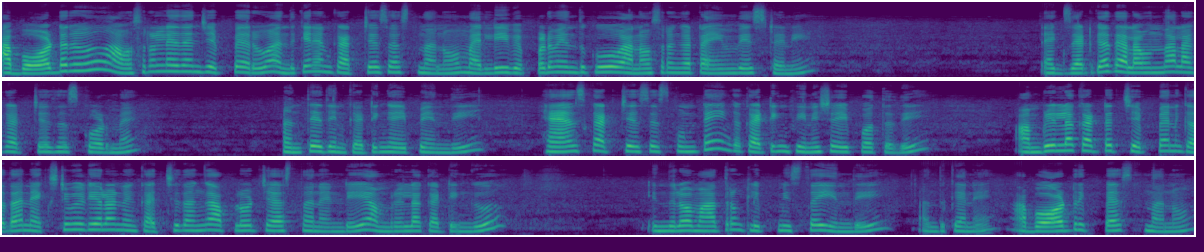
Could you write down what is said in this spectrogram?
ఆ బార్డరు అవసరం లేదని చెప్పారు అందుకే నేను కట్ చేసేస్తున్నాను. మళ్ళీ విప్పడం ఎందుకు? అనవసరంగా టైం వేస్ట్ అని. ఎగ్జాక్ట్గా అది ఎలా ఉందో అలా కట్ చేసేసుకోవడమే. అంతే దీని కటింగ్ అయిపోయింది. హ్యాండ్స్ కట్ చేసేసుకుంటే ఇంకా కటింగ్ ఫినిష్ అయిపోతుంది. అంబ్రిల్లా కట్ చెప్పాను కదా నెక్స్ట్ వీడియోలో నేను ఖచ్చితంగా అప్లోడ్ చేస్తానండి అంబ్రిల్లా కటింగు. ఇందులో మాత్రం క్లిప్ మిస్ అయ్యింది అందుకనే ఆ బార్డర్ ఇప్పేస్తున్నాను.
